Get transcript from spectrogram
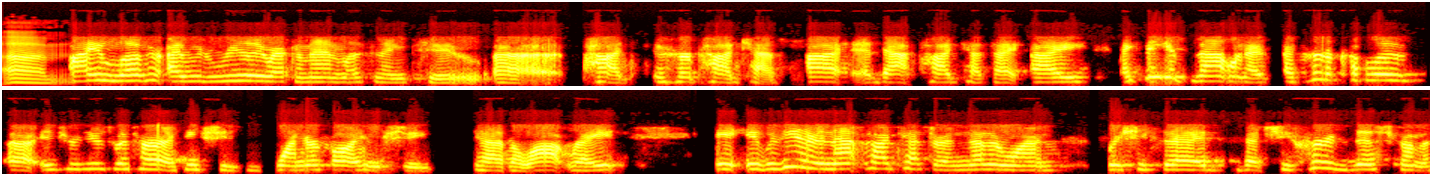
um, I love her. I would really recommend listening to uh, pod her podcast. Uh, that podcast, I, I I think it's that one. I've I've heard a couple of uh, interviews with her. I think she's wonderful. I think she has a lot right. It, it was either in that podcast or another one where she said that she heard this from a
